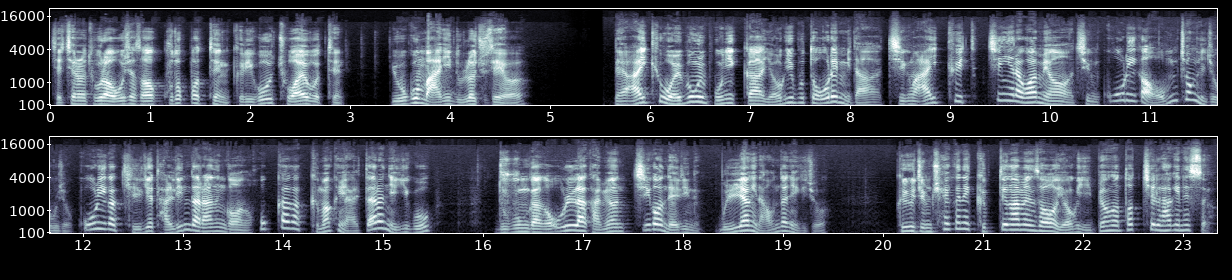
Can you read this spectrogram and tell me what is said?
제 채널 돌아오셔서 구독 버튼 그리고 좋아요 버튼 요거 많이 눌러주세요. 네, IQ 월봉을 보니까 여기부터 오래입니다. 지금 IQ의 특징이라고 하면 지금 꼬리가 엄청 길죠, 그죠? 꼬리가 길게 달린다라는 건 호가가 그만큼 얇다는 얘기고 누군가가 올라가면 찍어 내리는 물량이 나온다는 얘기죠. 그리고 지금 최근에 급등하면서 여기 이평선 터치를 하긴 했어요.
